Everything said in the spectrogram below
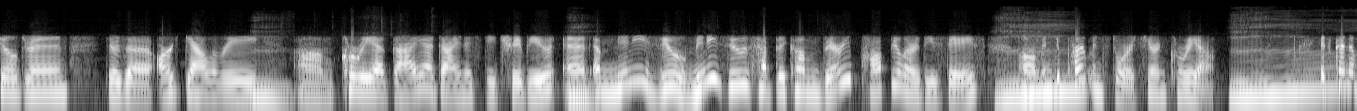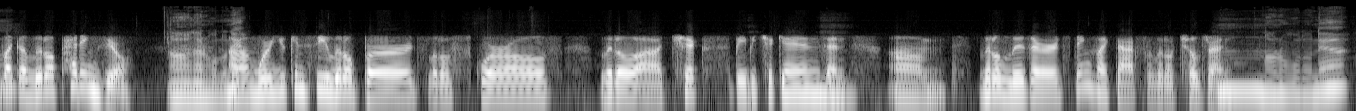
children. There's an art gallery, mm. um, Korea Gaya Dynasty tribute, and mm. a mini zoo. Mini zoos have become very popular these days mm. um, in mm. department stores here in Korea. Mm. It's kind of like a little petting zoo. Ah, um, where you can see little birds, little squirrels, little uh, chicks, baby chickens, and mm. um, little lizards, things like that for little children. 음,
